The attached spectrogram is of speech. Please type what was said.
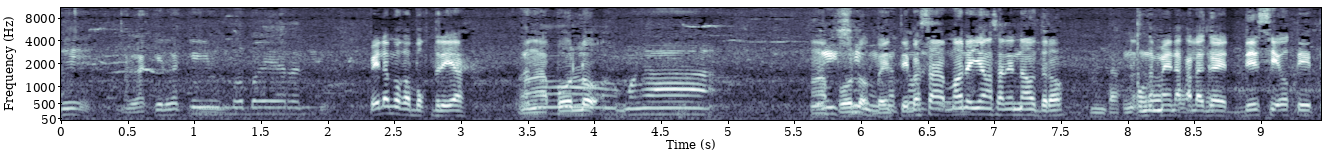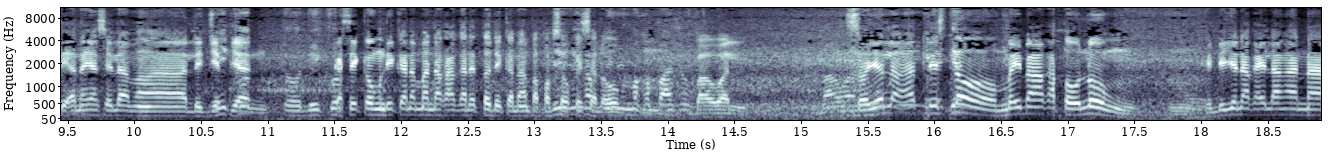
di. Malaki-laki yung mabayaran nila. Pila mo ka book diri ah? Mga Ano, polo. Mga... Mga 13, polo, may 20. Basta 14. mo na yung sa ninaw draw. Na may nakalagay DCOTT ano yan sila mga legit Dikot, yan. dikot. Kasi kung di ka naman nakaganito, di ka naman papasok sa loob. Bawal. Bawal. So yun lang, at least no, may mga katulong. Hmm, Hindi nyo na kailangan na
